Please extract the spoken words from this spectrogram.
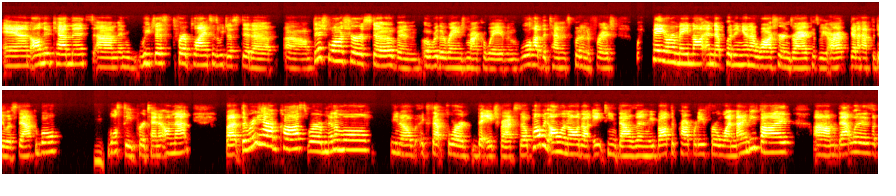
and all new cabinets. Um, and we just for appliances, we just did a um, dishwasher, a stove, and over the range microwave. And we'll have the tenants put in a fridge. We may or may not end up putting in a washer and dryer because we are going to have to do a stackable. Mm. We'll see per tenant on that. But the rehab costs were minimal, you know, except for the HVAC. So probably all in all about 18,000. We bought the property for 195. Um, that was a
